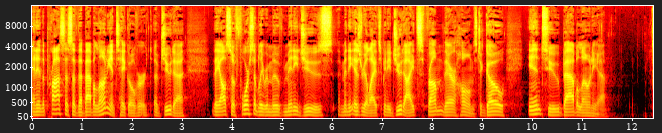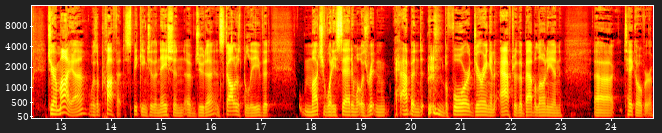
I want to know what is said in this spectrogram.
And in the process of the Babylonian takeover of Judah, they also forcibly removed many Jews, many Israelites, many Judites from their homes to go into Babylonia. Jeremiah was a prophet speaking to the nation of Judah, and scholars believe that much of what he said and what was written happened before, during, and after the Babylonian uh, takeover.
